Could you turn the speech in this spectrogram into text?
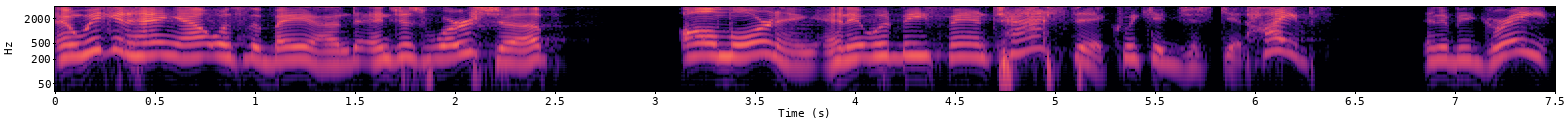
and we could hang out with the band and just worship all morning, and it would be fantastic. We could just get hyped, and it'd be great.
